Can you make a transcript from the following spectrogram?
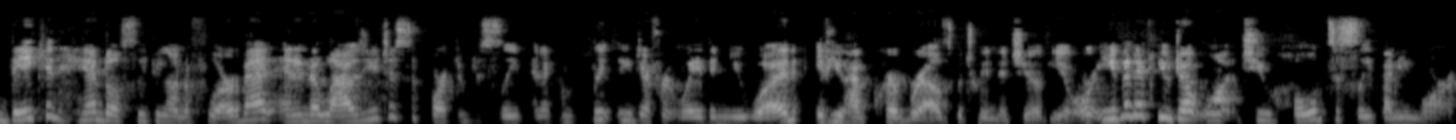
they can handle sleeping on a floor bed and it allows you to support them to sleep in a completely different way than you would if you have crib rails between the two of you. Or even if you don't want to hold to sleep anymore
